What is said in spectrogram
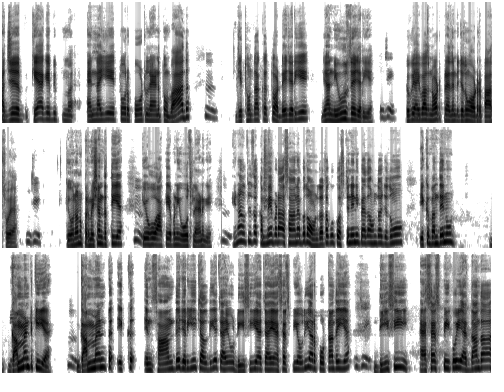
ਅੱਜ ਕਿਹਾ ਕਿ ਵੀ ਐਨਆਈਏ ਤੋਂ ਰਿਪੋਰਟ ਲੈਣ ਤੋਂ ਬਾਅਦ ਜਿੱਥੋਂ ਤੱਕ ਤੁਹਾਡੇ ਜਰੀਏ ਜਾਂ ਨਿਊਜ਼ ਦੇ ਜਰੀਏ ਜੀ। ਕਿਉਂਕਿ ਆਈ ਵਾਸ ਨਾਟ ਪ੍ਰੈਜ਼ੈਂਟ ਜਦੋਂ ਆਰਡਰ ਪਾਸ ਹੋਇਆ। ਜੀ। ਕਿ ਉਹਨਾਂ ਨੂੰ ਪਰਮਿਸ਼ਨ ਦਿੱਤੀ ਹੈ ਕਿ ਉਹ ਆ ਕੇ ਆਪਣੀ ਓਥ ਲੈਣਗੇ। ਇਹਨਾਂ ਉੱਤੇ ਤਾਂ ਕੰਮੇ ਬੜਾ ਆਸਾਨ ਹੈ ਵਧਾਉਣ ਦਾ ਤਾਂ ਕੋਈ ਕੁਐਸਚਨ ਹੀ ਨਹੀਂ ਪੈਦਾ ਹੁੰਦਾ। ਜਦੋਂ ਇੱਕ ਬੰਦੇ ਨੂੰ ਗਵਰਨਮੈਂਟ ਕੀ ਹੂੰ? ਗਵਰਨਮੈਂਟ ਇੱਕ ਇਨਸਾਨ ਦੇ ਜਰੀਏ ਚੱਲਦੀ ਹੈ ਚਾਹੇ ਉਹ ਡੀਸੀ ਹੈ ਚਾਹੇ ਐਸਐਸਪੀ ਉਹਦੀਆਂ ਰਿਪੋਰਟਾਂ ਤੇ ਹੀ ਹੈ। ਡੀਸੀ ਐਸਐਸਪੀ ਕੋਈ ਐਦਾਂ ਦਾ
